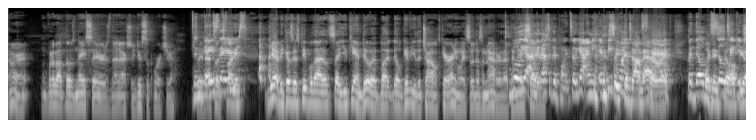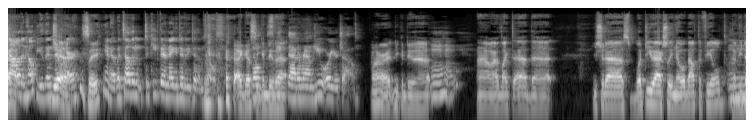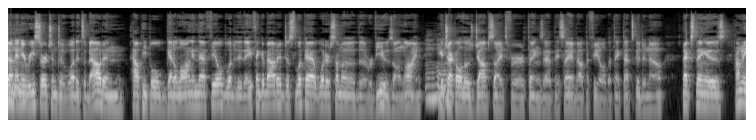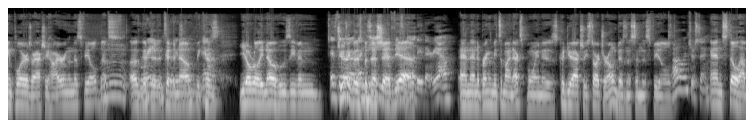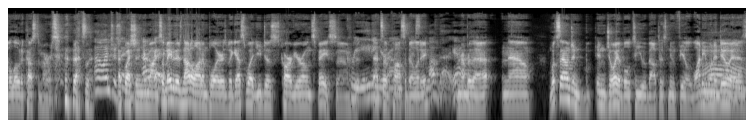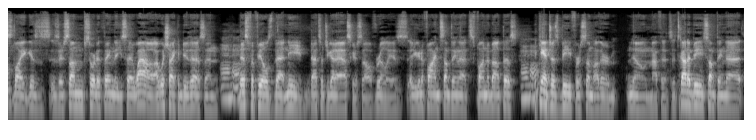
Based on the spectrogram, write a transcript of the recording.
All right. What about those naysayers that actually do support you? The Say that's what's funny. naysayers? yeah, because there's people that say you can't do it, but they'll give you the child care anyway, so it doesn't matter that. The Well, yeah, I mean that's a good point. So yeah, I mean if people it want to talk matter, smack, right? but they'll Like, still still take your you child out. and help you, then yeah. sure. See, You know, but tell them to keep their negativity to themselves. I guess Don't you can do that. that around you or your child. All right, you could do that. Mm-hmm. Now, I'd like to add that you should ask, what do you actually know about the field? Have you done Mm. any research into what it's about and how people get along in that field? What do they think about it? Just look at what are some of the reviews online. You Mm-hmm. can check all those job sites for things that they say about the field. I think that's good to know. Next thing is how many employers are actually hiring in this field. That's uh, good to good to know because you don't really know who's even choosing there for this a position. Yeah. there? Yeah. And then it brings me to my next point is could you actually start your own business in this field Oh, interesting. and still have a load of customers? That's a, Oh, interesting. a question in your mind. So maybe there's not a lot of employers, but guess what? You just carve your own space. So creating that's your a own possibility. Love that. Yeah. Remember that. Now, what sounds en- enjoyable to you about this new field? Why do you want to do it? Oh. Is like is is there some sort of thing that you said, "Wow, I wish I could do this," and mm-hmm. this fulfills that need? That's what you got to ask yourself. Really, is are you going to find something that's fun about this? Mm-hmm. It can't just be for some other known methods. It's got to be something that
